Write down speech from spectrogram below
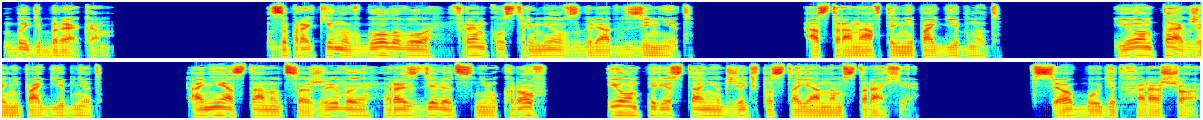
Быть Брэком. Запрокинув голову, Фрэнк устремил взгляд в зенит. Астронавты не погибнут. И он также не погибнет. Они останутся живы, разделят с ним кров, и он перестанет жить в постоянном страхе. Все будет хорошо.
